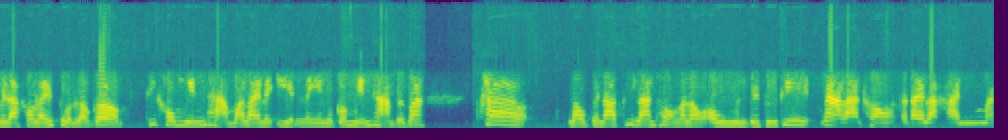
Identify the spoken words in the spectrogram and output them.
เวลาเขาไลฟ์สดเราก็ที่เขาเม้นถามว่ารายละเอียดอะไรหนูก็เม้นถามไปว่า ถ้าเราไปรับที่ร้านทองแล้วเราเอาเงินไปซื้อที่หน้าร้านทองจะได้ราคานี้ไหม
